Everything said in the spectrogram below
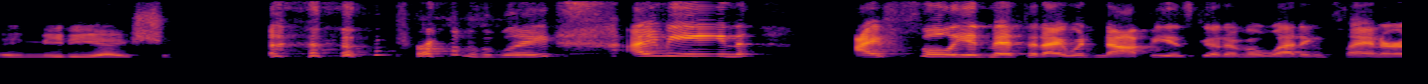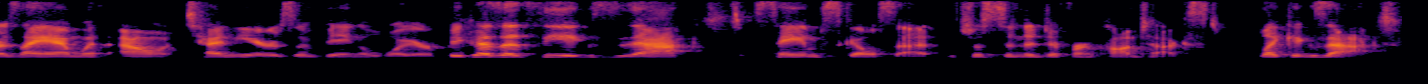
a mediation. Probably. I mean, I fully admit that I would not be as good of a wedding planner as I am without 10 years of being a lawyer because it's the exact same skill set, just in a different context. Like exact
